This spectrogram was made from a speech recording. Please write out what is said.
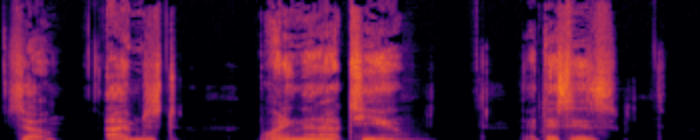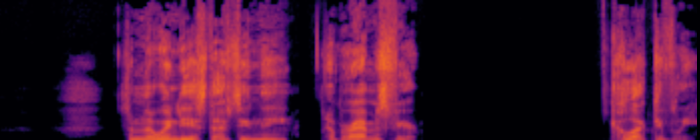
So I'm just pointing that out to you that this is some of the windiest I've seen the upper atmosphere collectively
